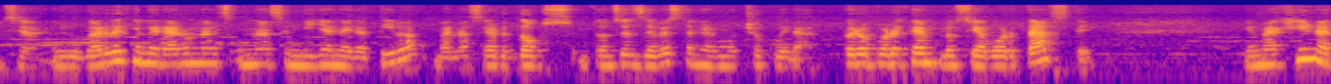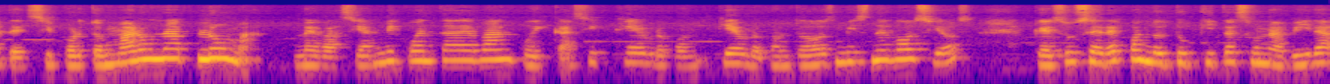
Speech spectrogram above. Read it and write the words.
O sea, en lugar de generar una, semilla negativa, van a ser dos. Entonces debes tener mucho cuidado. Pero, por ejemplo, si abortaste, imagínate, si por tomar una pluma me vacian mi cuenta de banco y casi con, quiebro con todos mis negocios, ¿qué sucede cuando tú quitas una vida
